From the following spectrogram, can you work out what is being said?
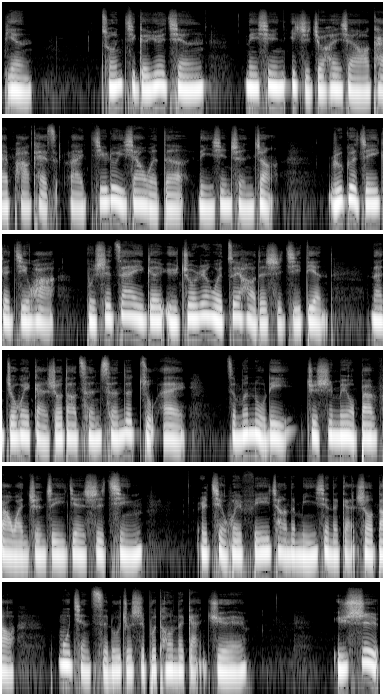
变。从几个月前，内心一直就很想要开 podcast 来记录一下我的灵性成长。如果这一个计划不是在一个宇宙认为最好的时机点，那就会感受到层层的阻碍，怎么努力就是没有办法完成这一件事情，而且会非常的明显的感受到目前此路就是不通的感觉。于是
